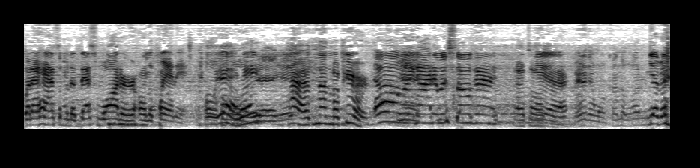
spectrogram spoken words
but I had some of the best water on the planet. Oh yeah, right. Yeah, yeah. Yeah, it's nothing but pure. Oh my god, it was so good. That's awesome. Yeah. Better than Wakanda water. Yeah. but-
